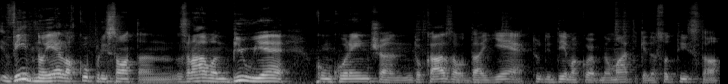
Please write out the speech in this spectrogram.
vedno je lahko prisoten, zraven bil je konkurenčen, dokazal, da je tudi Demakove pneumatike, da so tisto,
